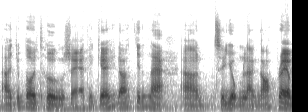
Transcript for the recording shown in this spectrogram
à, chúng tôi thường sẽ thiết kế đó chính là à, sử dụng là ngói frame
